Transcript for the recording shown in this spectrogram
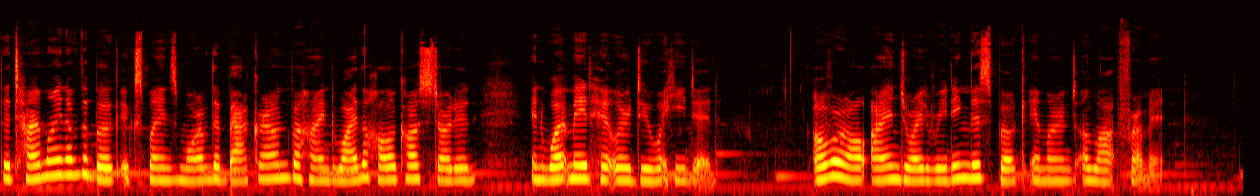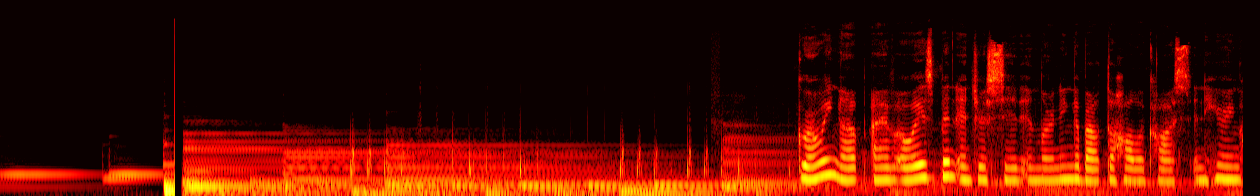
The timeline of the book explains more of the background behind why the Holocaust started and what made Hitler do what he did. Overall, I enjoyed reading this book and learned a lot from it. Growing up, I have always been interested in learning about the Holocaust and hearing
